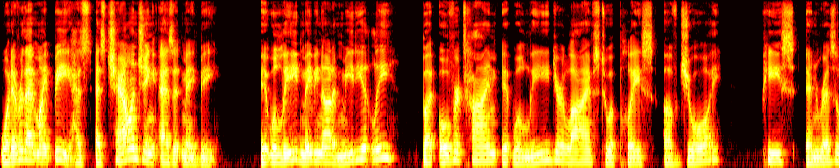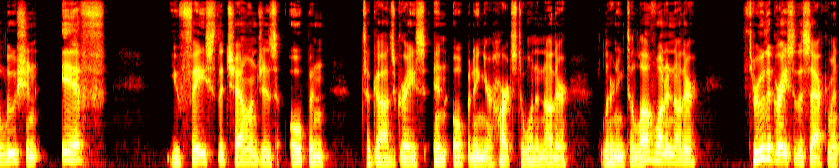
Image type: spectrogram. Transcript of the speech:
Whatever that might be, as, as challenging as it may be, it will lead, maybe not immediately, but over time, it will lead your lives to a place of joy, peace, and resolution if you face the challenges open to God's grace and opening your hearts to one another, learning to love one another through the grace of the sacrament,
